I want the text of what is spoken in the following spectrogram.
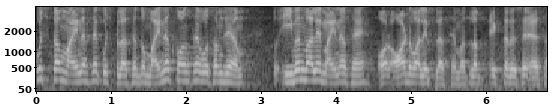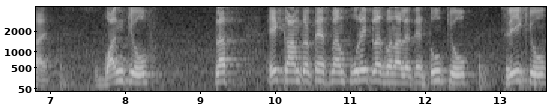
कुछ टर्म माइनस है, कुछ प्लस है तो माइनस कौन सा है वो समझे हम? तो इवन वाले माइनस हैं और ऑड वाले प्लस हैं मतलब एक तरह से ऐसा है। वन क्यूब प्लस एक काम करते हैं, इसमें हम पूरे ही प्लस बना लेते हैं, two cube, three cube,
